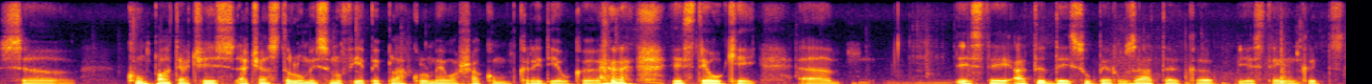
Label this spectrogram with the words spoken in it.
să cum poate acest, această lume să nu fie pe placul meu așa cum cred eu că este ok. Uh, este atât de super uzată că este încât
